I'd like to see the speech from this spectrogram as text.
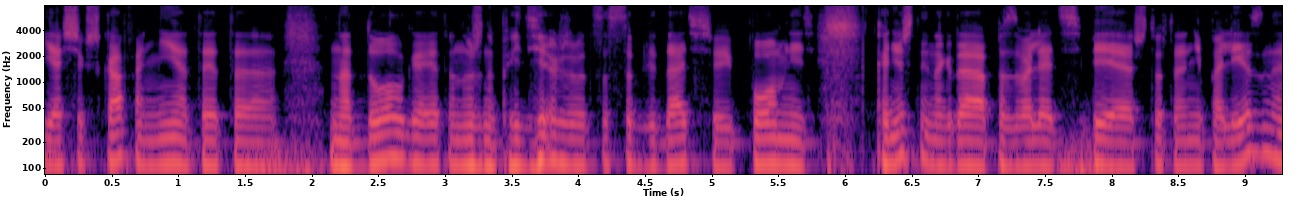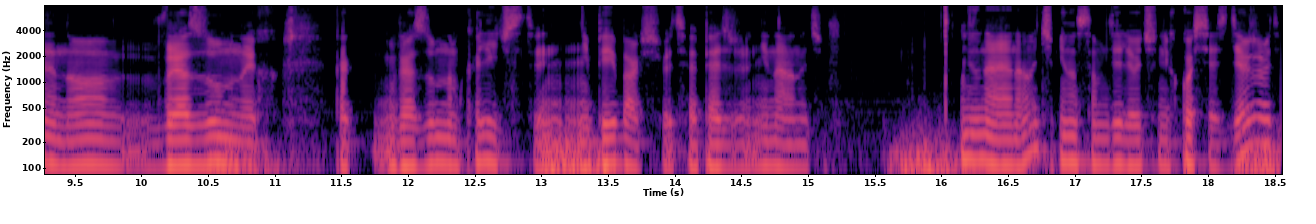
ящик шкафа. Нет, это надолго, это нужно придерживаться, соблюдать все и помнить. Конечно, иногда позволять себе что-то неполезное, но в разумных как в разумном количестве, не перебарщивать, опять же, не на ночь. Не знаю, на ночь мне на самом деле очень легко себя сдерживать.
